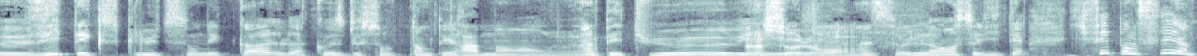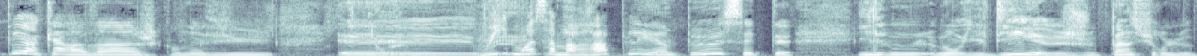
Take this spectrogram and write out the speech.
euh, vite exclu de son école à cause de son tempérament euh, impétueux, et Insolent. insolent, solitaire. Il fait penser un peu à Caravage qu'on a vu. Euh, oui, Oui, moi ça m'a rappelé oui. un peu cette. Il, bon, il dit euh, je peins sur le,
